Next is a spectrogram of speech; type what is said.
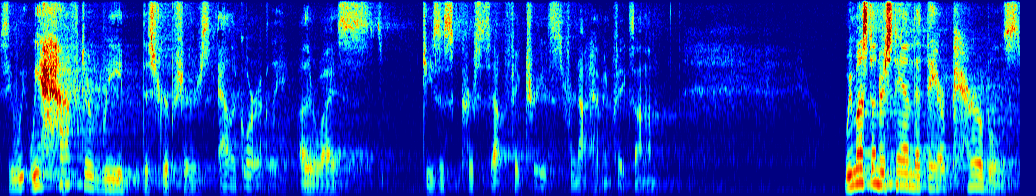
See, we, we have to read the scriptures allegorically. Otherwise, Jesus curses out fig trees for not having figs on them. We must understand that they are parables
